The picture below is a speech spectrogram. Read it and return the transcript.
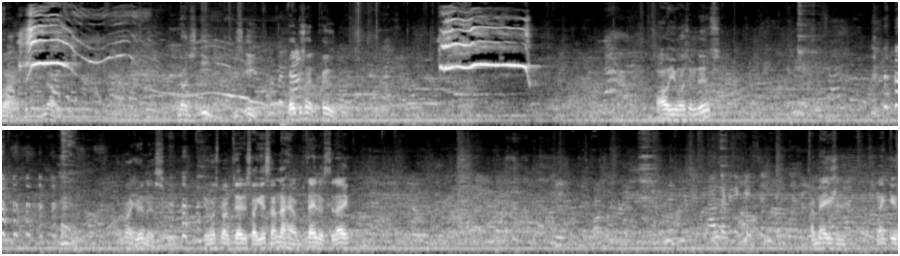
Why? No. No, just eat. Just eat. Focus on the food. Oh, you want some of this? my goodness. He wants my potatoes, so I guess I'm not having potatoes today. How's everything tasting? Amazing. Thank you.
